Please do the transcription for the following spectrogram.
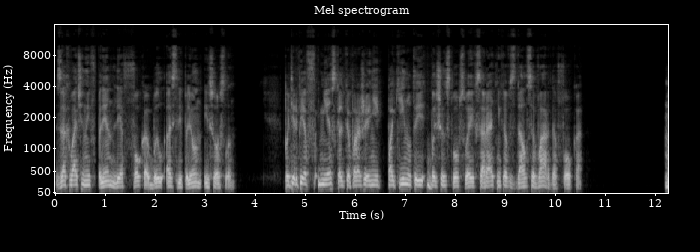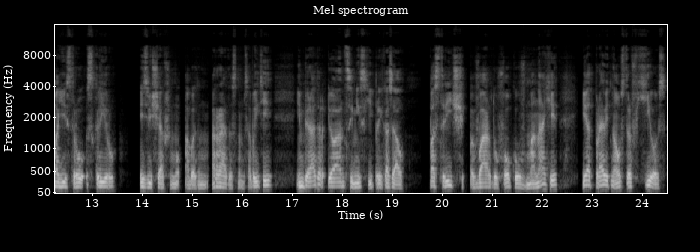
Захваченный в плен Лев Фока был ослеплен и сослан. Потерпев несколько поражений, покинутый большинство своих соратников сдался Варда Фока. Магистру Скриру, извещавшему об этом радостном событии, император Иоанн Цимисхий приказал постричь Варду Фоку в монахи и отправить на остров Хиос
